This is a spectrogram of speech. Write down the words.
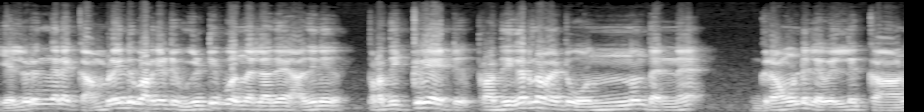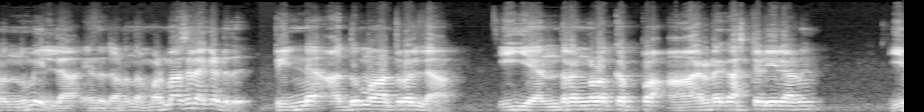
എല്ലാവരും ഇങ്ങനെ കംപ്ലൈന്റ് പറഞ്ഞിട്ട് വീട്ടിൽ പോകുന്നല്ലാതെ അതിന് പ്രതിക്രിയയായിട്ട് പ്രതികരണമായിട്ട് ഒന്നും തന്നെ ഗ്രൗണ്ട് ലെവലിൽ കാണുന്നുമില്ല എന്നതാണ് നമ്മൾ മനസ്സിലാക്കേണ്ടത്. പിന്നെ അത് മാത്രമല്ല ഈ യന്ത്രങ്ങളൊക്കെ ഇപ്പൊ ആരുടെ കസ്റ്റഡിയിലാണ് ഈ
